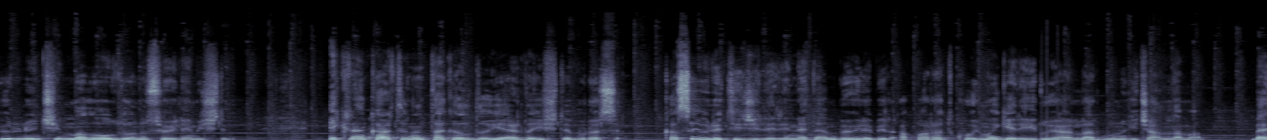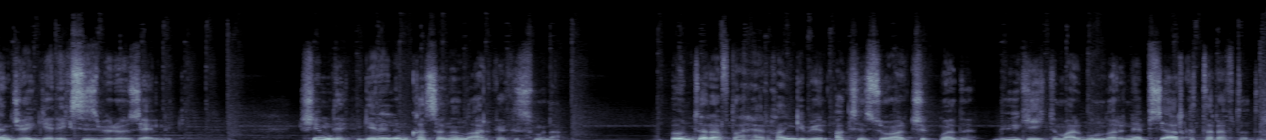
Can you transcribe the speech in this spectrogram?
Ürünün Çin malı olduğunu söylemiştim. Ekran kartının takıldığı yer de işte burası. Kasa üreticileri neden böyle bir aparat koyma gereği duyarlar bunu hiç anlamam. Bence gereksiz bir özellik. Şimdi gelelim kasanın arka kısmına. Ön tarafta herhangi bir aksesuar çıkmadı. Büyük ihtimal bunların hepsi arka taraftadır.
